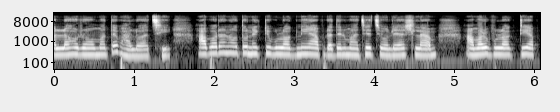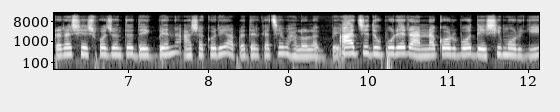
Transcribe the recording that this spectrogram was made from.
আল্লাহর রহমতে ভালো আছি। আবারও নতুন একটি ব্লগ নিয়ে আপনাদের মাঝে চলে আসলাম। আমার ব্লগটি আপনারা শেষ পর্যন্ত দেখবেন। আশা করি আপনাদের কাছে ভালো লাগবে। আজ দুপুরে রান্না করব দেশি মুরগি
